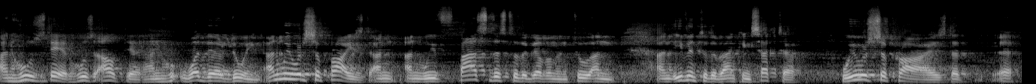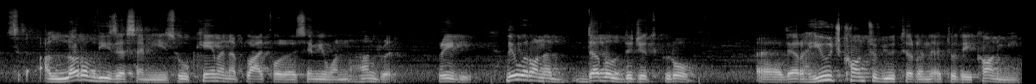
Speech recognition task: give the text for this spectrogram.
and who's there, who's out there, and who, what they're doing. And we were surprised, and, and we've passed this to the government too, and, and even to the banking sector. We were surprised that uh, a lot of these SMEs who came and applied for SME 100, really, they were on a double digit growth. Uh, they're a huge contributor in, to the economy.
